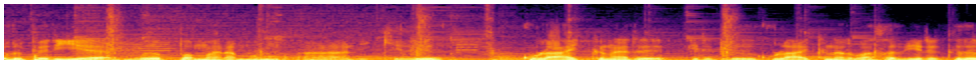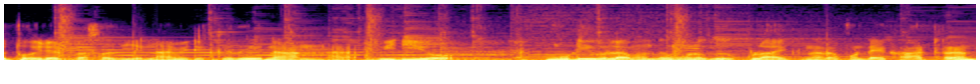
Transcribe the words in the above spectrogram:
ஒரு பெரிய வேப்ப மரமும் நிற்கிது குழாய் கிணறு இருக்குது குழாய் கிணறு வசதி இருக்குது டொய்லெட் வசதி எல்லாம் இருக்குது. நான் வீடியோ முடிவில் வந்து உங்களுக்கு குழாய் கிணறை கொண்டே காட்டுறேன்.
